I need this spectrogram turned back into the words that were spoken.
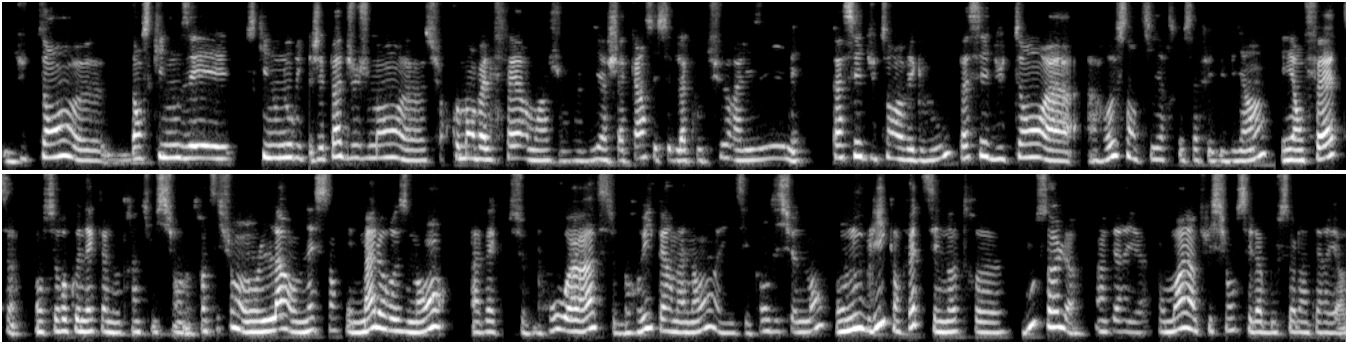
du temps euh, dans ce qui nous est, ce qui nous nourrit. J'ai pas de jugement sur comment on va le faire. Moi, je vous dis à chacun, si c'est de la couture, allez-y, mais passer du temps avec vous, passer du temps à, ressentir ce que ça fait du bien. Et en fait, on se reconnecte à notre intuition. Notre intuition, on l'a en naissant. Et malheureusement, avec ce brouhaha, ce bruit permanent et ces conditionnements, on oublie qu'en fait, c'est notre boussole intérieure. Pour moi, l'intuition, c'est la boussole intérieure.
